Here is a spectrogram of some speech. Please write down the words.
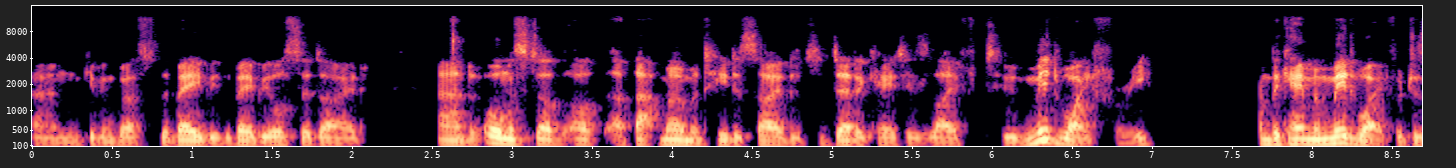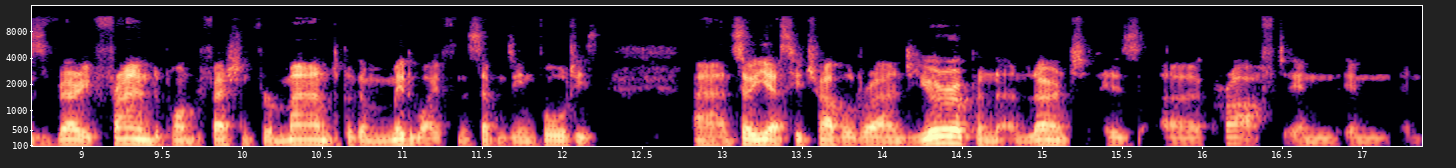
and giving birth to the baby. The baby also died. And almost at, at that moment, he decided to dedicate his life to midwifery and became a midwife, which was a very frowned upon profession for a man to become a midwife in the 1740s. And so, yes, he traveled around Europe and, and learned his uh, craft in, in, in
